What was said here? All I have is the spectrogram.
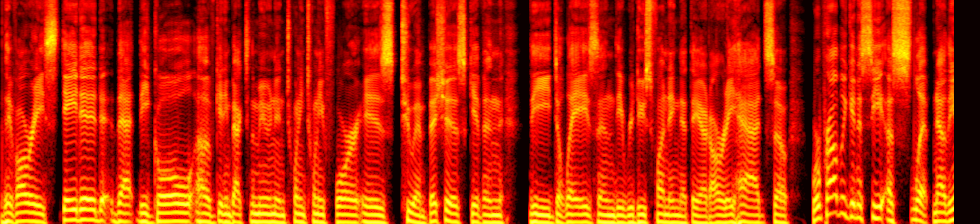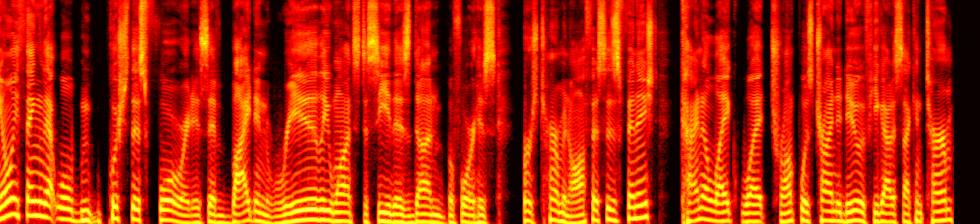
They've already stated that the goal of getting back to the moon in 2024 is too ambitious given the delays and the reduced funding that they had already had. So we're probably going to see a slip. Now, the only thing that will push this forward is if Biden really wants to see this done before his first term in office is finished kind of like what Trump was trying to do if he got a second term.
